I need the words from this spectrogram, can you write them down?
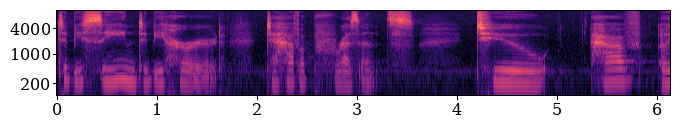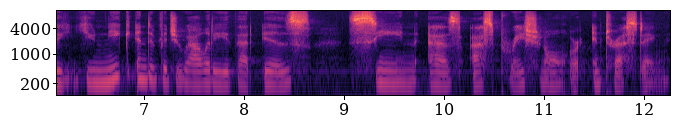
to be seen, to be heard, to have a presence, to have a unique individuality that is seen as aspirational or interesting.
